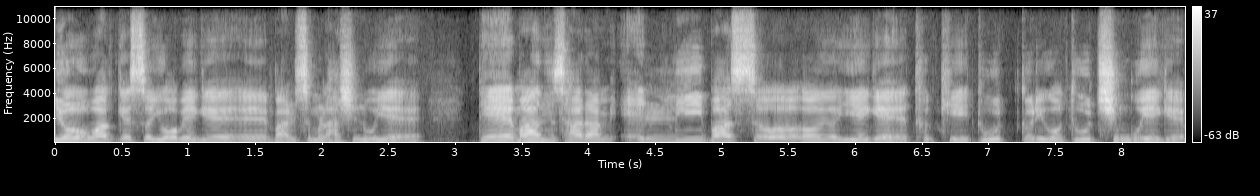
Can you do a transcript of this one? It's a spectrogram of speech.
여호와께서 욥에게 말씀을 하신 후에 대만 사람 엘리바스에게 특히 두 그리고 두 친구에게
